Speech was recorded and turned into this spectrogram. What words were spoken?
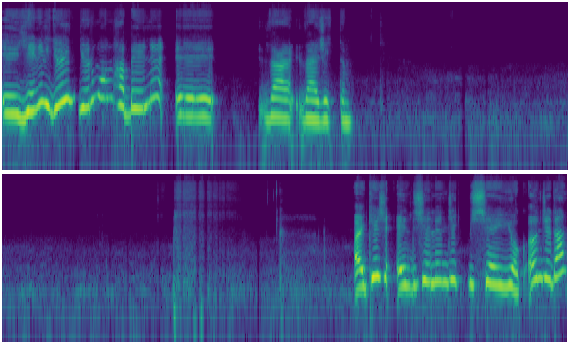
Ee, yeni video yüklüyorum onun haberini e, ver, verecektim. Arkadaşlar endişelenecek bir şey yok. Önceden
